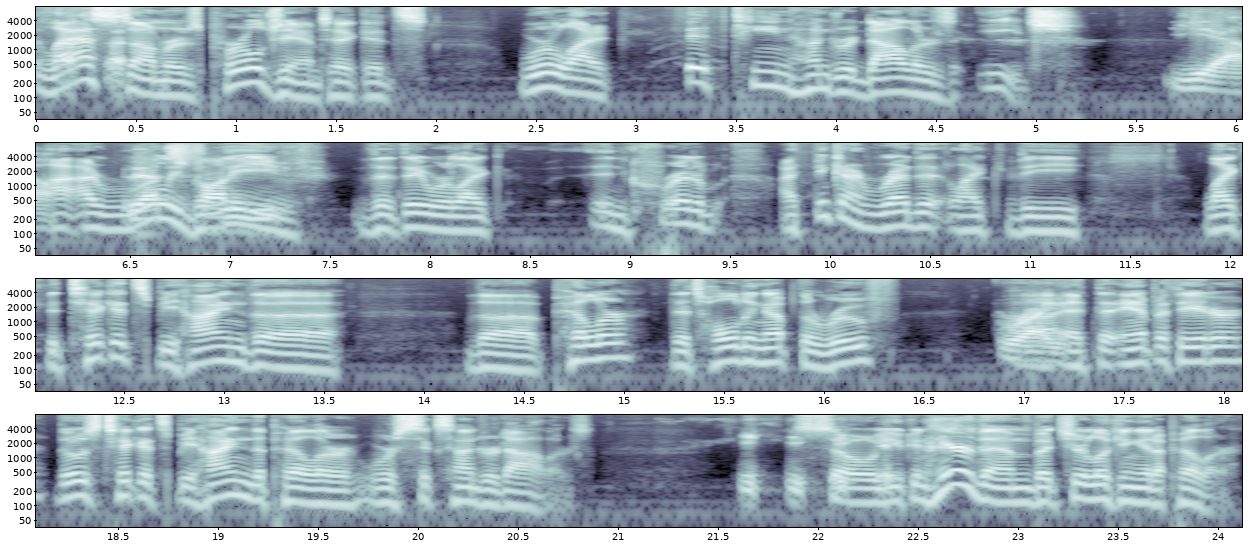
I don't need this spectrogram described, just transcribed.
last summer's Pearl Jam tickets were like fifteen hundred dollars each. Yeah, I, I really believe funny. that they were like incredible. I think I read it like the like the tickets behind the the pillar that's holding up the roof uh, right. Uh, at the amphitheater. Those tickets behind the pillar were six hundred dollars. so you can hear them, but you're looking at a pillar.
